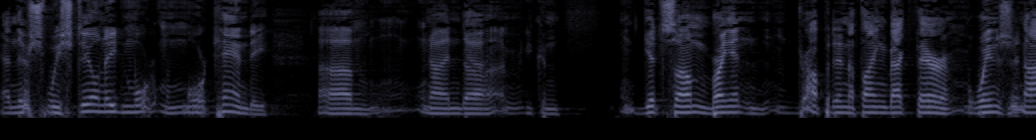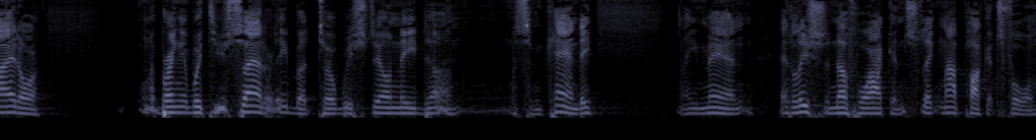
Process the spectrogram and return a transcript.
And there's we still need more more candy, um, and uh, you can get some, bring it, and drop it in a thing back there Wednesday night or bring it with you Saturday, but uh, we still need uh, some candy. Amen. At least enough where I can stick my pockets full.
